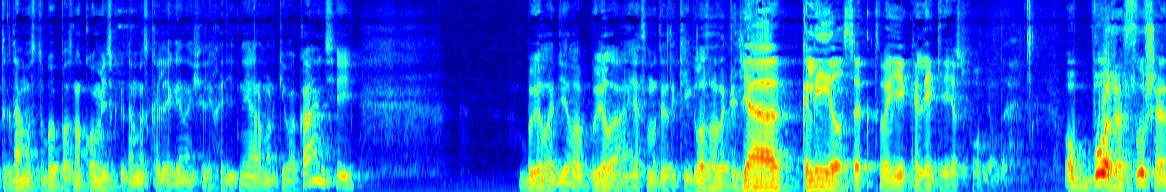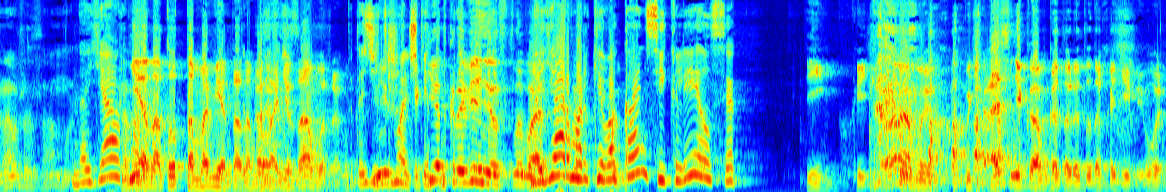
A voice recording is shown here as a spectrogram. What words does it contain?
Тогда мы с тобой познакомились, когда мы с коллегой начали ходить на ярмарки вакансий. Было дело, было. Я смотрю, такие глаза закатили. Я клеился к твоей коллеге, я вспомнил, да. О боже, слушай, она уже замуж. На ярмарке... Не, на тот-то момент она была не замужем. Подождите, Миша, мальчики. какие откровения На всплывают? ярмарке вакансий клеился И к HR, и к участникам, которые туда ходили. Оль,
